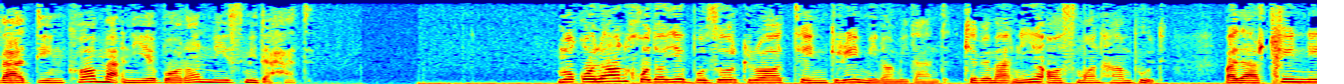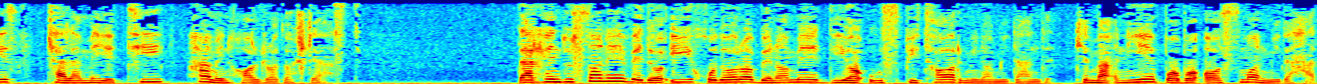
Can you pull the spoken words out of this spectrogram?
و دینکا معنی باران نیز می دهد. مقولان خدای بزرگ را تنگری می نامیدند که به معنی آسمان هم بود و در چین نیز کلمه تی همین حال را داشته است. در هندوستان ودایی خدا را به نام دیاوسپیتار مینامیدند که معنی بابا آسمان می‌دهد.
